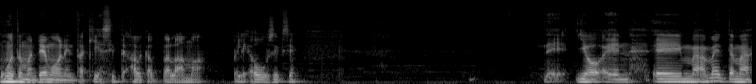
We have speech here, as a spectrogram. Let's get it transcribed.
muutaman demonin takia sitten alkaa pelaamaan peliä uusiksi. Niin, joo, en, ei, mä menen tämä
